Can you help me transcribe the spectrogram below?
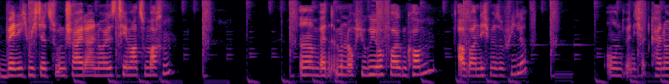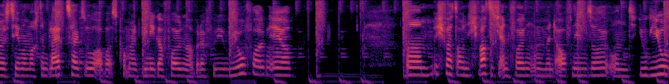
wenn ich mich dazu entscheide, ein neues Thema zu machen. Ähm, werden immer noch Yu-Gi-Oh! Folgen kommen, aber nicht mehr so viele. Und wenn ich halt kein neues Thema mache, dann bleibt es halt so, aber es kommen halt weniger Folgen, aber dafür Yu-Gi-Oh! Folgen eher. Ähm, ich weiß auch nicht, was ich an Folgen im Moment aufnehmen soll. Und Yu-Gi-Oh!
